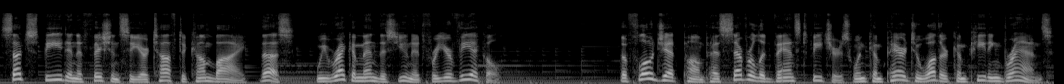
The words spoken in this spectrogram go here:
Such speed and efficiency are tough to come by, thus, we recommend this unit for your vehicle. The Flojet pump has several advanced features when compared to other competing brands.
